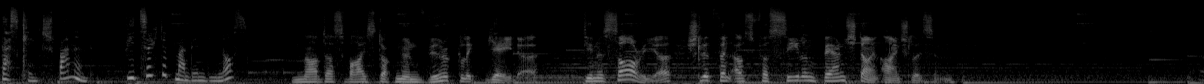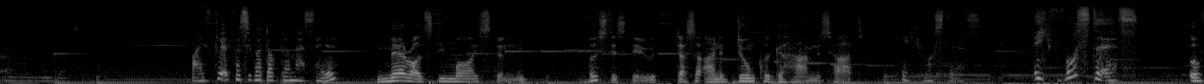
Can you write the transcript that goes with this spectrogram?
Das klingt spannend. Wie züchtet man den Dinos? Na, das weiß doch nun wirklich jeder. Dinosaurier schlüpfen aus fossilen Bernsteineinschlüssen. Oh mein Gott. Weißt du etwas über Dr. Marcel? Mehr als die meisten. Wusstest du, dass er eine dunkle Geheimnis hat? Ich wusste es. Ich wusste es. Of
